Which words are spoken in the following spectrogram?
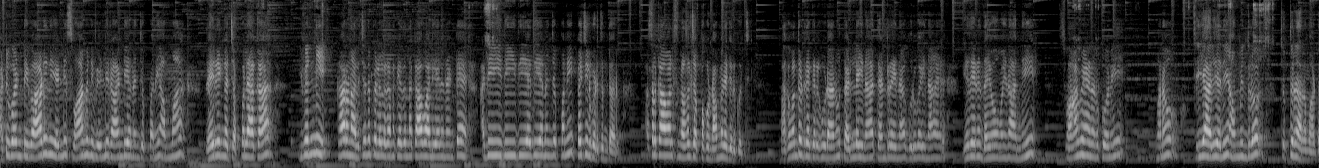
అటువంటి వాడిని వెళ్ళి స్వామిని వెళ్ళి రాండి అని చెప్పని అమ్మ ధైర్యంగా చెప్పలేక ఇవన్నీ కారణాలు. చిన్నపిల్లలు కనుక ఏదన్నా కావాలి అని అంటే అది ఇది ఇది అది అని చెప్పని పేచీలు పెడుతుంటారు. అసలు కావాల్సింది అసలు చెప్పకుండా అమ్మ దగ్గరికి వచ్చి. భగవంతుడి దగ్గర కూడాను తల్లైనా తండ్రి అయినా గురువైనా ఏదైనా దైవమైనా అన్నీ స్వామి అని అనుకొని మనం చెయ్యాలి అని అమ్మ ఇందులో చెప్తున్నారన్నమాట.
